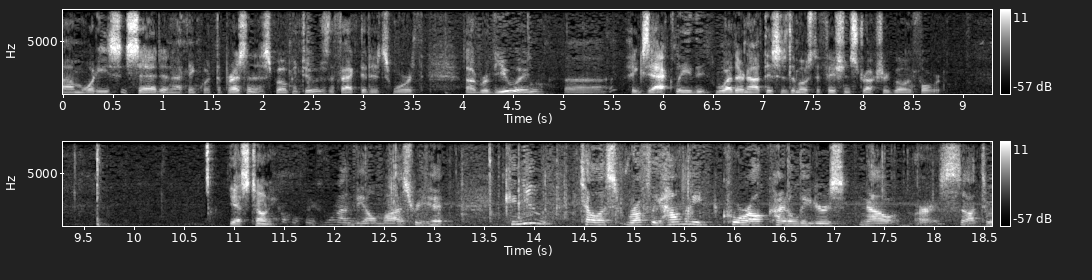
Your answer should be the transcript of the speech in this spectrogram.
Um, What he's said, and I think what the President has spoken to, is the fact that it's worth uh, reviewing uh, exactly the- whether or not this is the most efficient structure going forward. Yes, Tony? A couple things. One on the al-Masri hit. Can you tell us roughly how many core al-Qaeda leaders now are sought to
